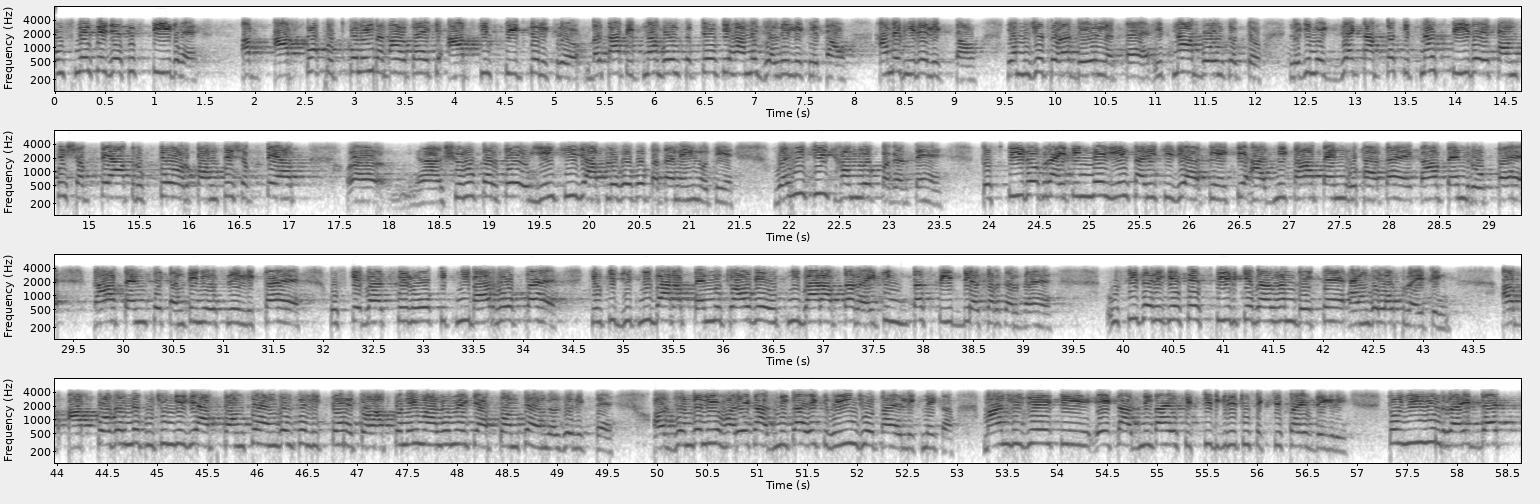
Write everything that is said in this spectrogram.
उसमें से जैसे स्पीड है अब आपको खुद को नहीं पता होता है कि आप किस स्पीड से लिख रहे हो। बस आप इतना बोल सकते हो कि हाँ मैं जल्दी लिख लेता हूँ हाँ मैं धीरे लिखता हूँ, या मुझे थोड़ा देर लगता है, इतना आप बोल सकते हो। लेकिन एग्जैक्ट आपका कितना स्पीड है, कौन से शब्द पे आप रुकते हो और कौन से शब्द पे आप शुरू करते हो ये चीज़ आप लोगों को पता नहीं होती है। वही चीज़ हम लोग पकड़ते हैं। तो स्पीड ऑफ़ राइटिंग में ये सारी चीज़ें आती हैं कि आदमी कहाँ पेन उठाता है, कहाँ पेन रोकता है, कहाँ पेन से कंटिन्यूसली लिखता है, उसके बाद फिर वो कितनी बार रोकता है, क्योंकि जितनी बार आप पेन उठाओगे, उतनी बार आपका राइटिंग का स्पीड भी असर करता है। उसी तरीके से स्पीड के बाद हम देखते हैं एंगल ऑफ़ राइटिंग अब आपको अगर मैं पूछूँगी कि आप कौन से एंगल से लिखते हैं तो आपको नहीं मालूम है कि आप कौन से एंगल से लिखते हैं। और जनरली हर एक आदमी का एक रेंज होता है लिखने का। मान लीजिए कि एक आदमी का है 60 डिग्री टू 65 डिग्री तो he will write that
